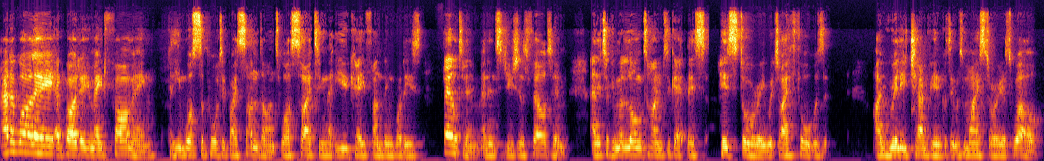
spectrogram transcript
Adewale Agbaje made farming. He was supported by Sundance while citing that UK funding bodies failed him and institutions failed him. And it took him a long time to get this, his story, which I thought was, I really championed because it was my story as well.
